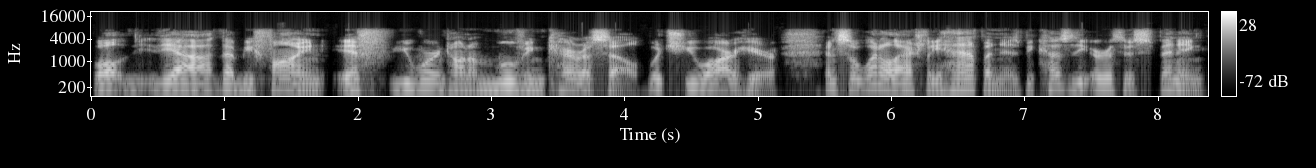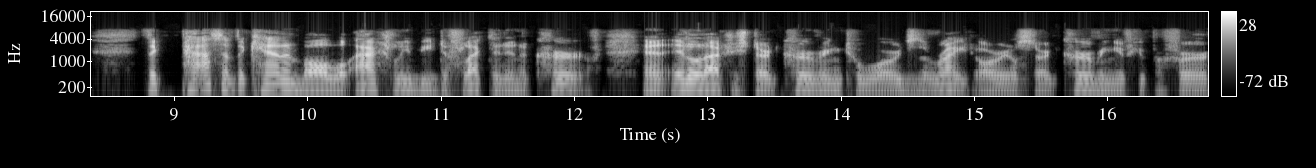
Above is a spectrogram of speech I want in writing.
Well, yeah, that'd be fine if you weren't on a moving carousel, which you are here. And so what'll actually happen is because the Earth is spinning, the path of the cannonball will actually be deflected in a curve, and it'll actually start curving towards the right, or it'll start curving, if you prefer,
